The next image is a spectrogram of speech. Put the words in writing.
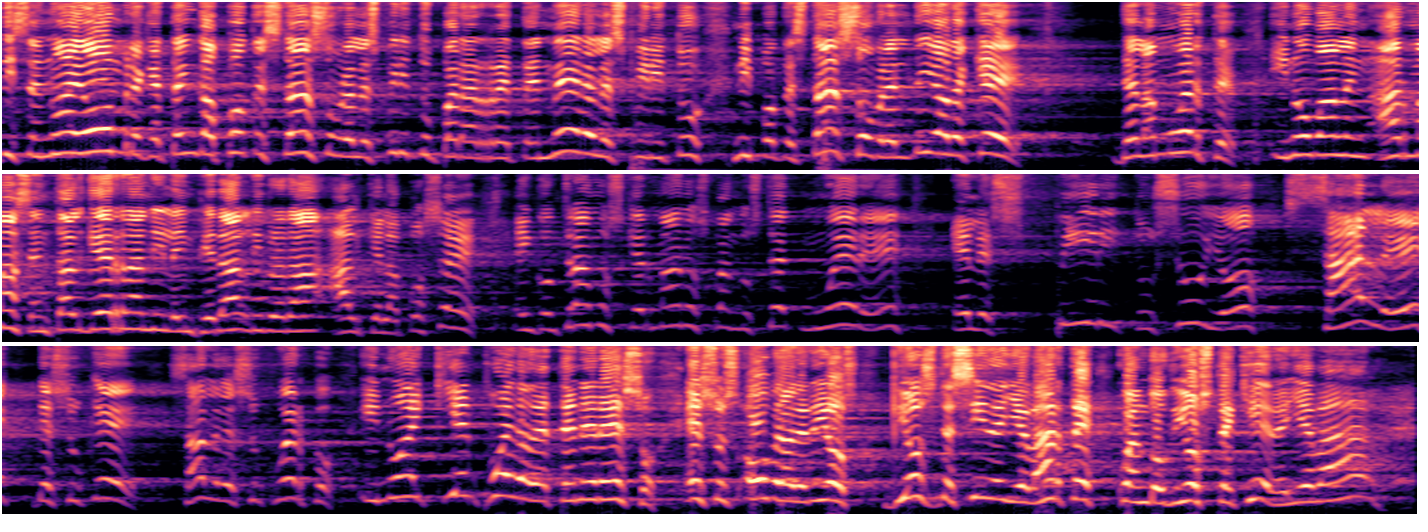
Dice, no hay hombre que tenga potestad sobre el espíritu para retener el espíritu, ni potestad sobre el día de qué, de la muerte. Y no valen armas en tal guerra, ni la impiedad librará al que la posee. Encontramos que, hermanos, cuando usted muere, el espíritu suyo sale de su qué? Sale de su cuerpo. Y no hay quien pueda detener eso. Eso es obra de Dios. Dios decide llevarte cuando Dios te quiere llevar.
